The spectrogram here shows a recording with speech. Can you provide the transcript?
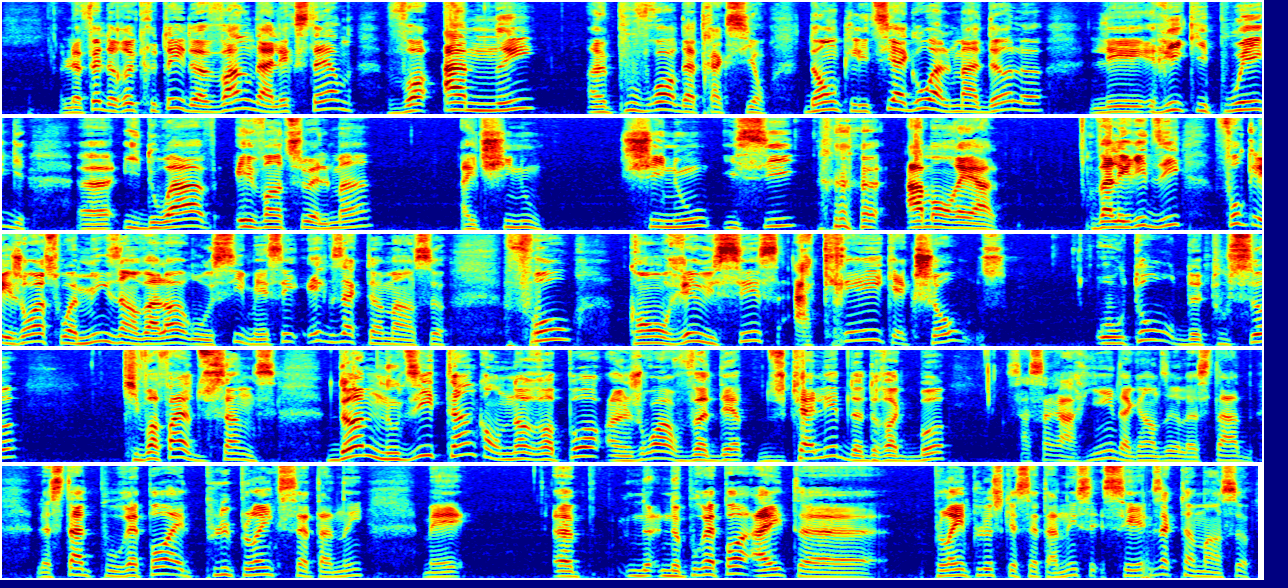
le fait de recruter et de vendre à l'externe va amener un pouvoir d'attraction. Donc, les Thiago Almada, les Ricky Puig, euh, ils doivent éventuellement être chez nous. Chez nous, ici, à Montréal. Valérie dit faut que les joueurs soient mis en valeur aussi, mais c'est exactement ça. faut qu'on réussisse à créer quelque chose autour de tout ça qui va faire du sens. Dom nous dit tant qu'on n'aura pas un joueur vedette du calibre de Drogba, ça sert à rien d'agrandir le stade. Le stade pourrait pas être plus plein que cette année, mais euh, ne, pourrait pas être euh, plein plus que cette année. C'est exactement ça.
